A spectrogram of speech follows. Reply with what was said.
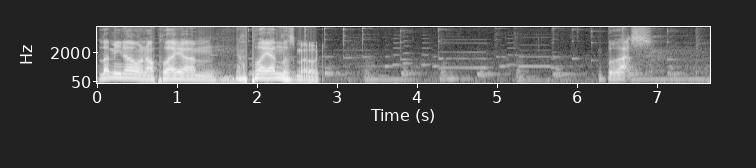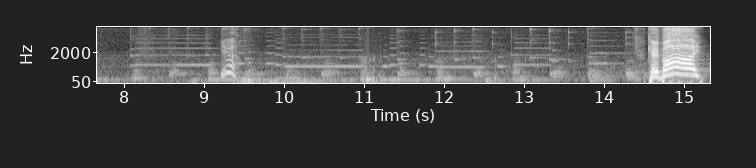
Let me know and I'll play um I'll play endless mode. But that's yeah. Okay, bye!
